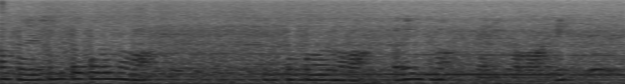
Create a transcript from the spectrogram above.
まもなく新所川、新所川、オレンジの左側に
